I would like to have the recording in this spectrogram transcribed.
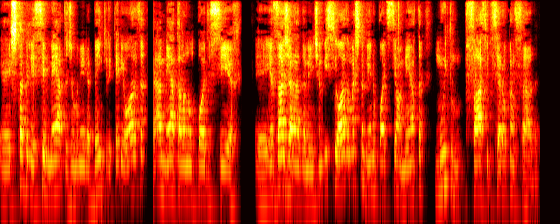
eh, estabelecer metas de maneira bem criteriosa. A meta ela não pode ser é, exageradamente ambiciosa, mas também não pode ser uma meta muito fácil de ser alcançada.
